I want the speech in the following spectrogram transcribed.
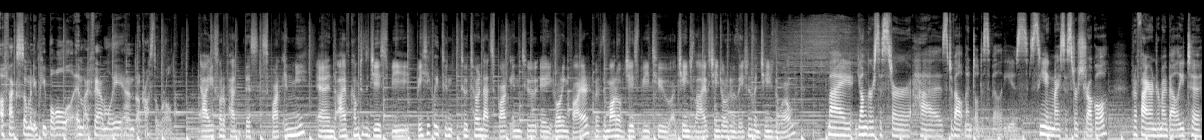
affects so many people in my family and across the world. I sort of had this spark in me, and I've come to the GSB basically to, to turn that spark into a roaring fire with the motto of GSB to uh, change lives, change organizations, and change the world. My younger sister has developmental disabilities. Seeing my sister struggle put a fire under my belly to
